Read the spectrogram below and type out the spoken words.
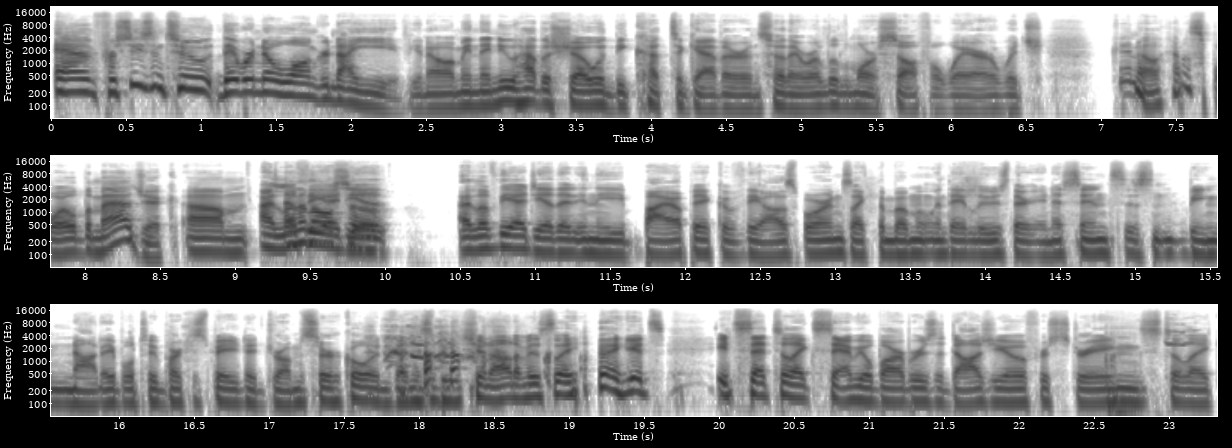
And for season two, they were no longer naive. You know, I mean, they knew how the show would be cut together. And so they were a little more self aware, which you know, kind of spoiled the magic. Um, I love the also- idea. I love the idea that in the biopic of the Osbournes, like the moment when they lose their innocence is being not able to participate in a drum circle in Venice Beach anonymously. like it's it's set to like Samuel Barber's Adagio for strings to like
